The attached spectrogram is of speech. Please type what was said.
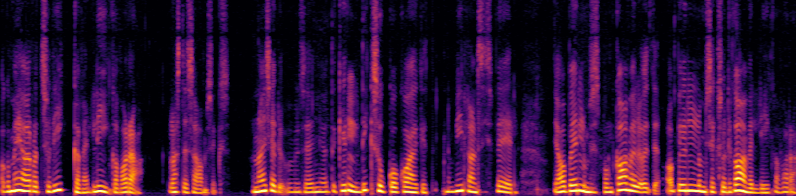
aga meie arvates oli ikka veel liiga vara laste saamiseks. naisel see nii-öelda kell tiksub kogu aeg, et no millal siis veel. ja abiellumisest polnud ka veel, abiellumiseks oli ka veel liiga vara.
